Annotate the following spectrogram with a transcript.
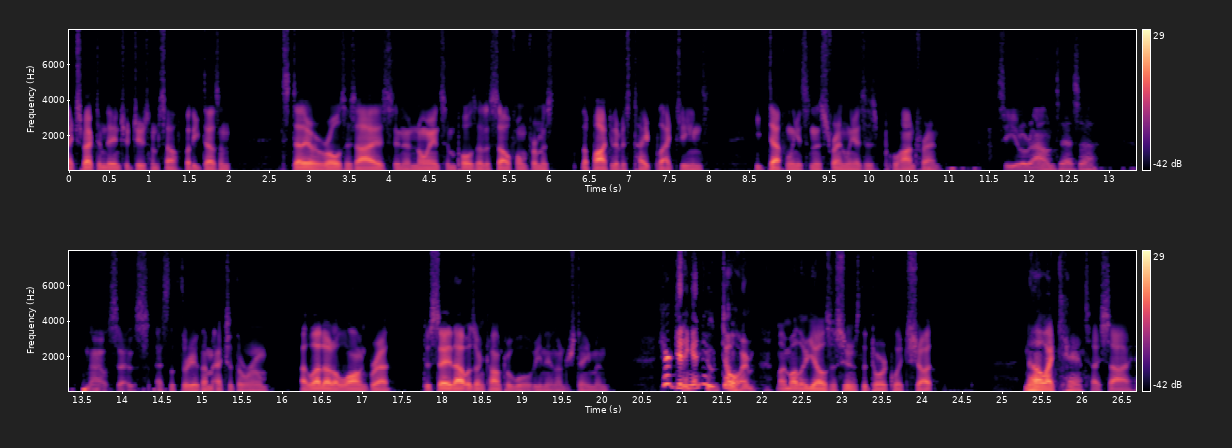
I expect him to introduce himself, but he doesn't. Instead, he rolls his eyes in annoyance and pulls out a cell phone from his, the pocket of his tight black jeans. He definitely isn't as friendly as his blonde friend. See you around, Tessa, Niles says as the three of them exit the room. I let out a long breath. To say that was uncomfortable would be an understatement. You're getting a new dorm, my mother yells as soon as the door clicks shut. No, I can't, I sigh.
